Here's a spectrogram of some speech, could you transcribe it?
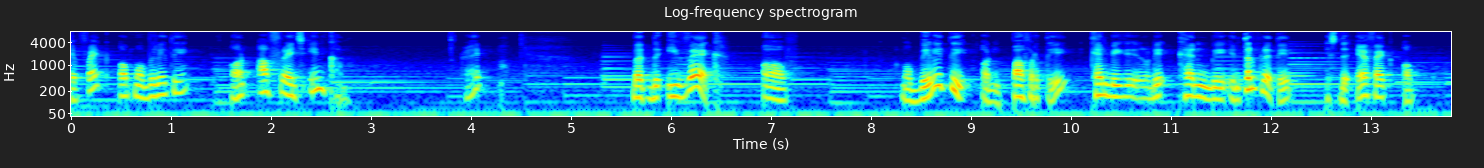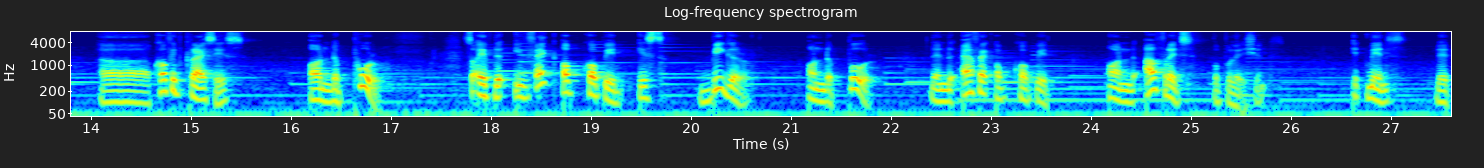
effect of mobility on average income, right? But the effect of mobility on poverty can be can be interpreted as the effect of uh, COVID crisis on the poor. So if the effect of COVID is bigger on the poor than the effect of COVID on the average population, it means that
